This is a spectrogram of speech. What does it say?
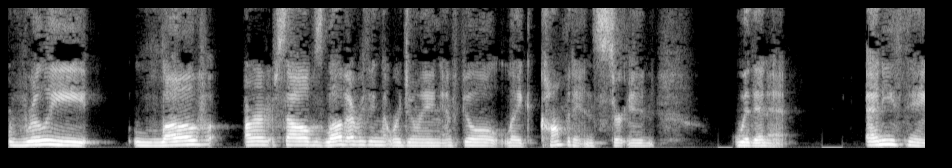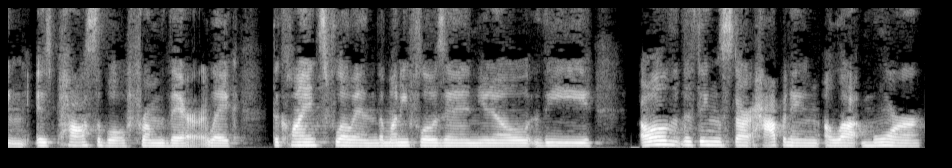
really love ourselves, love everything that we're doing, and feel like confident and certain within it. Anything is possible from there. Like the clients flow in, the money flows in, you know, the all the things start happening a lot more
